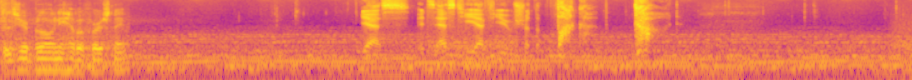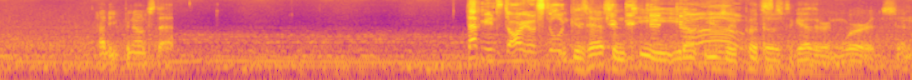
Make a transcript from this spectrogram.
does your baloney have a first name? Yes, it's STFU. Shut the fuck up. God. How do you pronounce that? That means Dario's still. Because S and T, you don't usually put those together in words, and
